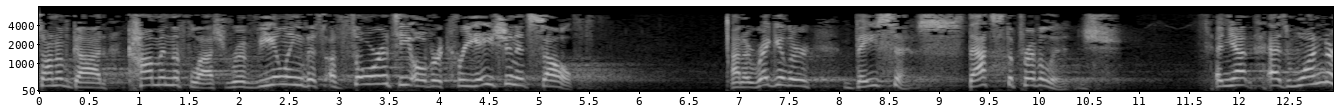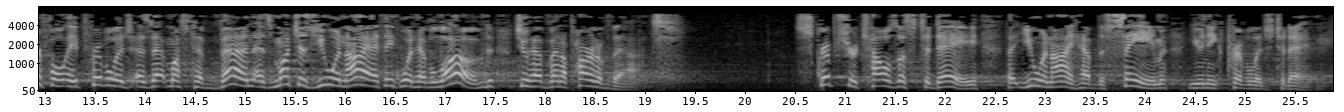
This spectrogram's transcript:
Son of God come in the flesh, revealing this authority over creation itself on a regular basis. That's the privilege. And yet, as wonderful a privilege as that must have been, as much as you and I, I think, would have loved to have been a part of that. Scripture tells us today that you and I have the same unique privilege today.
